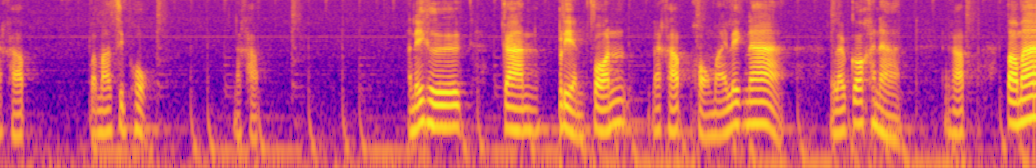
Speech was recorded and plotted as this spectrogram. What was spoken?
นะครับ ประมาณ 16 นะครับ อันนี้คือการเปลี่ยนฟอนต์นะครับของหมายเลขหน้า แล้วก็ขนาดนะครับ ต่อมา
